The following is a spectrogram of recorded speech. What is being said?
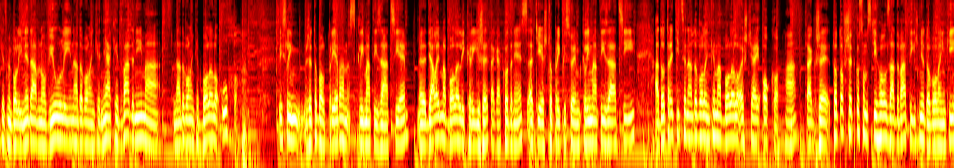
keď sme boli nedávno v júli na dovolenke, nejaké dva dní ma na dovolenke bolelo ucho. Myslím, že to bol prievan z klimatizácie. E, Ďalej ma boleli kríže, tak ako dnes. Tiež to pripisujem klimatizácii. A do tretice na dovolenke ma bolelo ešte aj oko. Ha? Takže toto všetko som stihol za dva týždne dovolenky.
